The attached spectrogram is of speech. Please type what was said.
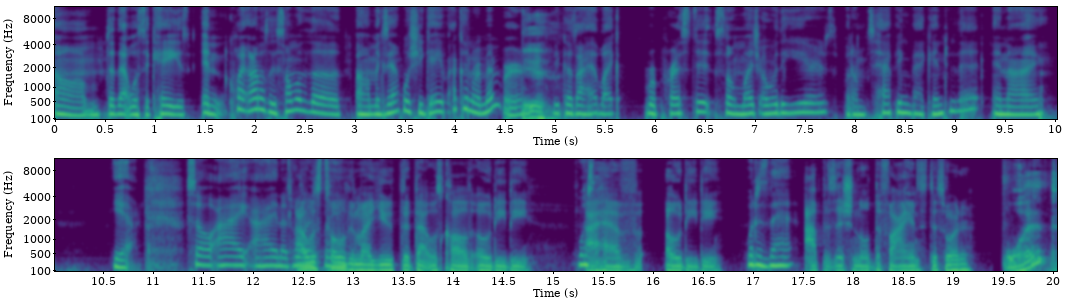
um, that that was the case. And quite honestly, some of the, um, examples she gave, I couldn't remember Yeah. because I had like repressed it so much over the years, but I'm tapping back into that. And I, yeah. So I, I notoriously, I was told in my youth that that was called ODD. What's- I have ODD, what is that? oppositional defiance disorder. What?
